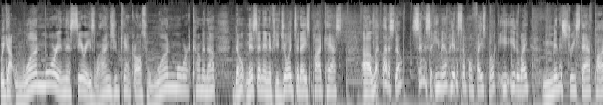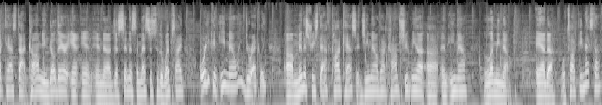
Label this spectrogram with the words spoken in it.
We got one more in this series, Lines You Can't Cross, one more coming up. Don't miss it. And if you enjoyed today's podcast, uh, let, let us know. Send us an email, hit us up on Facebook. E- either way, ministrystaffpodcast.com. You can go there and, and, and uh, just send us a message to the website, or you can email me directly, uh, ministrystaffpodcast at gmail.com. Shoot me a, uh, an email, let me know. And uh, we'll talk to you next time.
